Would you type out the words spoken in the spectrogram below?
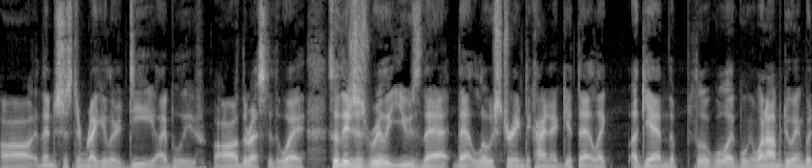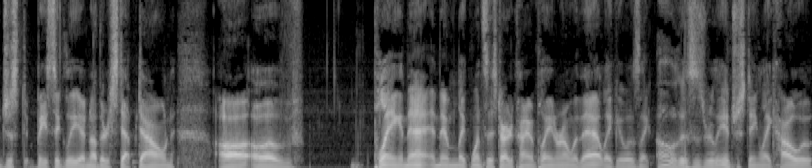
uh, and then it's just in regular D, I believe, uh, the rest of the way. So they just really use that that low string to kind of get that like again the, the like what I'm doing, but just basically another step down uh, of playing in that and then like once i started kind of playing around with that like it was like oh this is really interesting like how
